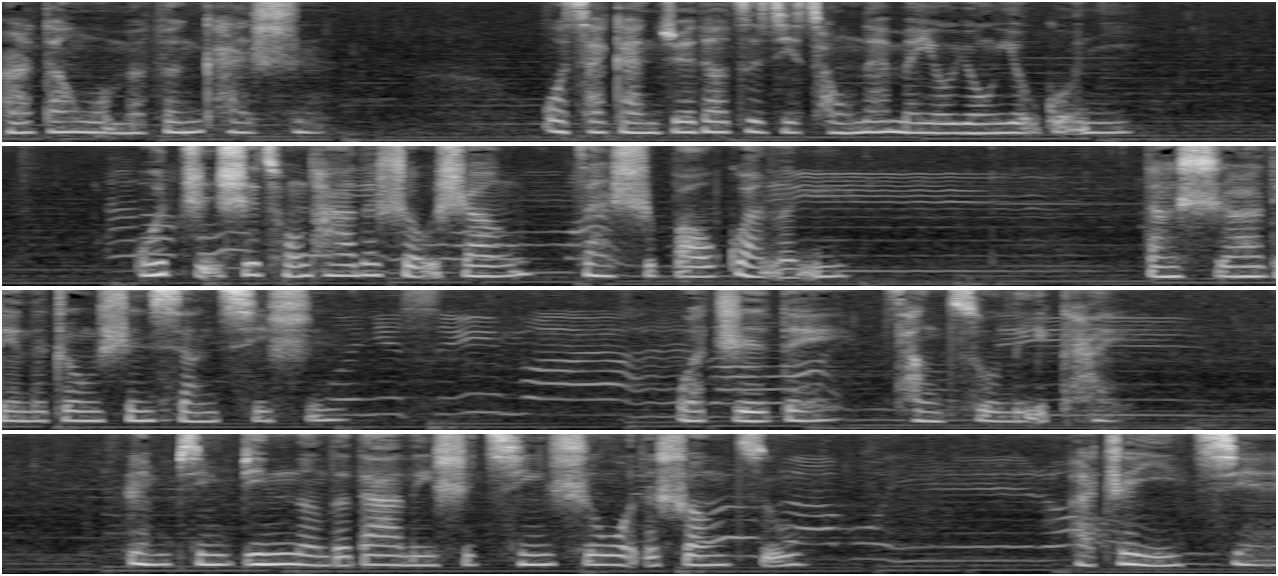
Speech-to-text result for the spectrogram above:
而当我们分开时，我才感觉到自己从来没有拥有过你。我只是从他的手上暂时保管了你。当十二点的钟声响起时，我只得仓促离开，任凭冰冷的大理石侵蚀我的双足，而这一切。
